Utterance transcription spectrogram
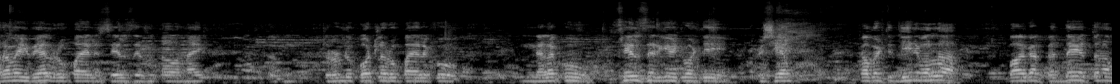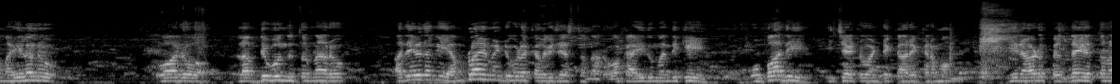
అరవై వేల రూపాయలు సేల్స్ జరుగుతూ ఉన్నాయి. రెండు కోట్ల రూపాయలకు నెలకు సేల్స్ జరిగేటువంటి విషయం. కాబట్టి దీనివల్ల బాగా పెద్ద ఎత్తున మహిళలు వారు లబ్ధి పొందుతున్నారు. అదేవిధంగా ఎంప్లాయ్మెంట్ కూడా కలుగజేస్తున్నారు. ఒక ఐదు మందికి ఉపాధి ఇచ్చేటువంటి కార్యక్రమం. ఈనాడు పెద్ద ఎత్తున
